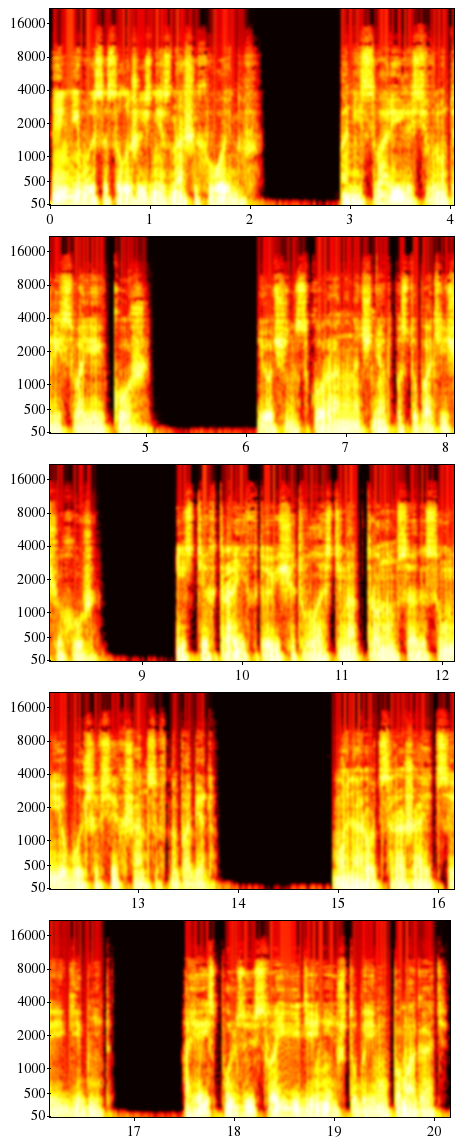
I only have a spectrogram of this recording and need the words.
Энни высосала жизнь из наших воинов. Они сварились внутри своей кожи. И очень скоро она начнет поступать еще хуже. Из тех троих, кто ищет власти над троном Седеса, у нее больше всех шансов на победу. Мой народ сражается и гибнет, а я использую свои видения, чтобы ему помогать.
